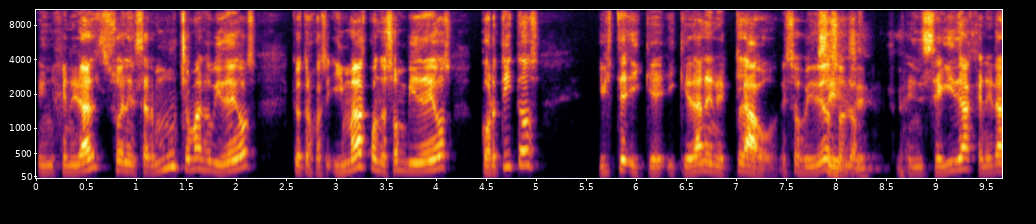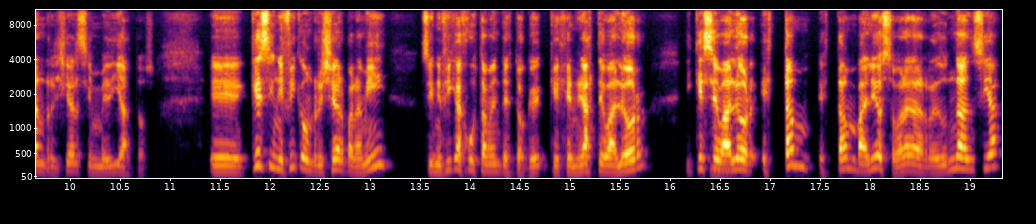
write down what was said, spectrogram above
en general suelen ser mucho más los videos que otras cosas. Y más cuando son videos cortitos y, ¿viste? y, que, y que dan en el clavo. Esos videos son los enseguida generan reshares inmediatos. Eh, ¿Qué significa un reshare para mí? Significa justamente esto, que, generaste valor y que ese mm. valor es tan, es tan valioso, para la redundancia,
